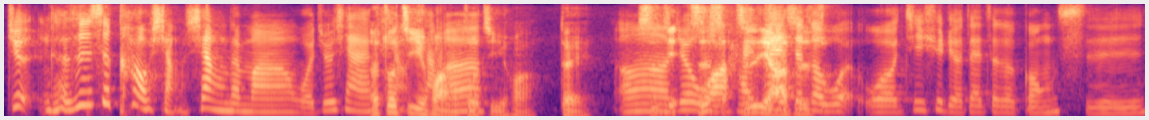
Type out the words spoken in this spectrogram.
就可是是靠想象的吗？我就现在做计划，做计划，对，嗯，就我还在这个我我继续留在这个公司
